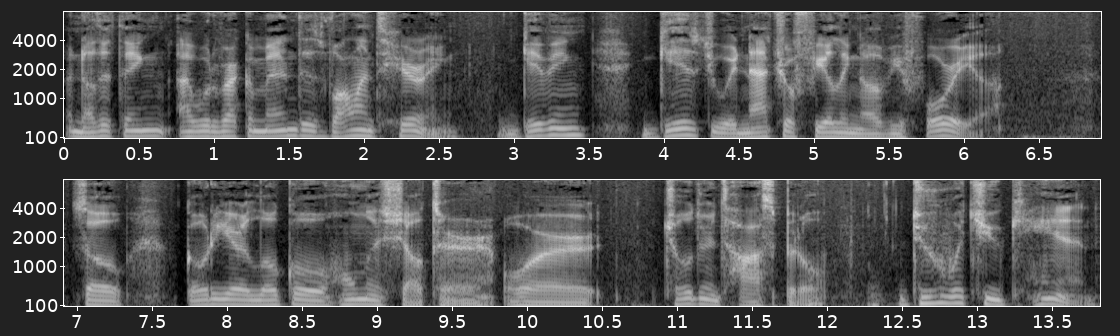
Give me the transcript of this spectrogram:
Another thing I would recommend is volunteering. Giving gives you a natural feeling of euphoria. So go to your local homeless shelter or children's hospital. Do what you can.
